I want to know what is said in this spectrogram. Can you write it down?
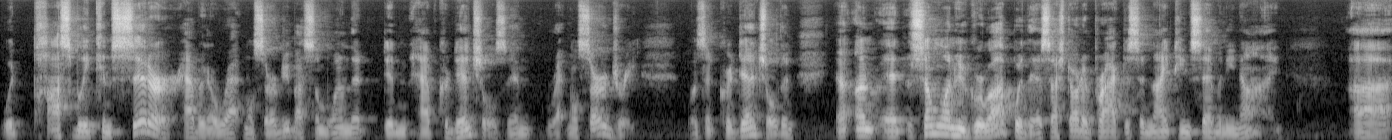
would possibly consider having a retinal surgery by someone that didn't have credentials in retinal surgery, wasn't credentialed. And, uh, and someone who grew up with this, I started practice in 1979 uh,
